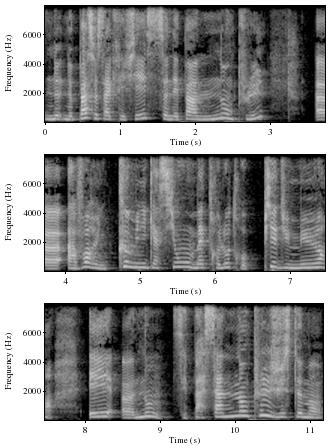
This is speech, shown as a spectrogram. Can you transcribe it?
ne, pas se sacrifier, ce n'est pas non plus euh, avoir une communication, mettre l'autre au pied du mur. Et euh, non, c'est pas ça non plus, justement.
